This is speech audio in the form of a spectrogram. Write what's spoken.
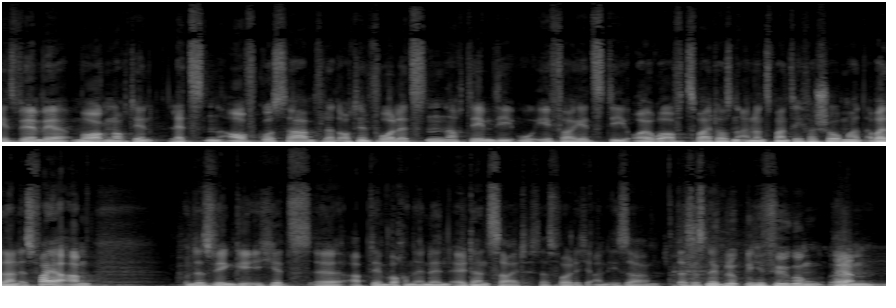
Jetzt werden wir morgen noch den letzten Aufguss haben, vielleicht auch den vorletzten, nachdem die UEFA jetzt die Euro auf 2021 verschoben hat, aber dann ist Feierabend. Und deswegen gehe ich jetzt äh, ab dem Wochenende in Elternzeit. Das wollte ich eigentlich sagen. Das ist eine glückliche Fügung. Ja. Ähm,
